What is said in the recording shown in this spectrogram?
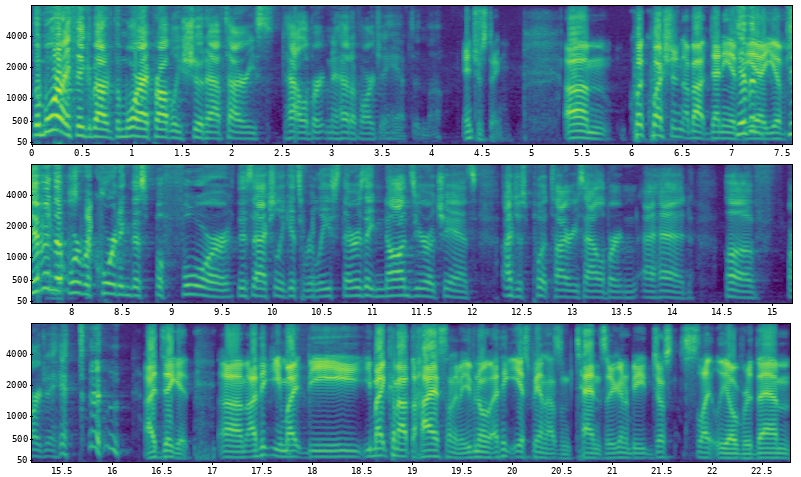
the more I think about it, the more I probably should have Tyrese Halliburton ahead of RJ Hampton, though. Interesting. Um, quick question about Deni Avdija. Given, you have, given that we're recording this before this actually gets released, there is a non-zero chance I just put Tyrese Halliburton ahead of RJ Hampton. I dig it. Um, I think you might be you might come out the highest on him, even though I think ESPN has him ten, so you're going to be just slightly over them.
